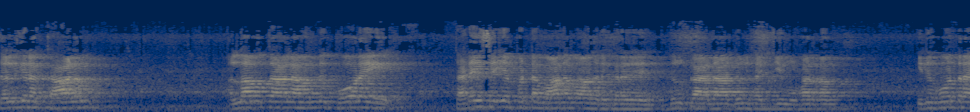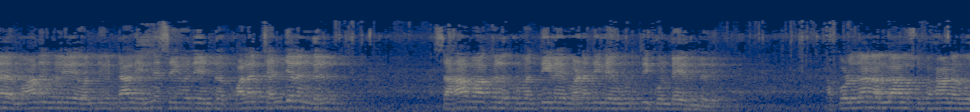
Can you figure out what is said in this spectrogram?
செல்கிற காலம் அல்லாஹு தாலா வந்து போரை தடை செய்யப்பட்ட மாதமாக இருக்கிறது. துல்காதா துல் முஹர்ரம். இது போன்ற மாதங்களிலே வந்துவிட்டால் என்ன செய்வது என்ற பல சஞ்சலங்கள் சஹாபாக்களுக்கு மத்தியிலே மனதிலே உறுத்தி கொண்டே இருந்தது. அப்பொழுதுதான் அல்லாஹ் சுபஹானஹு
